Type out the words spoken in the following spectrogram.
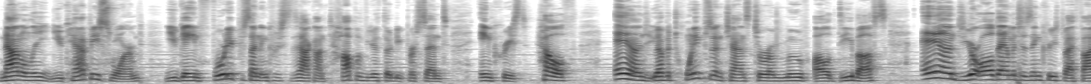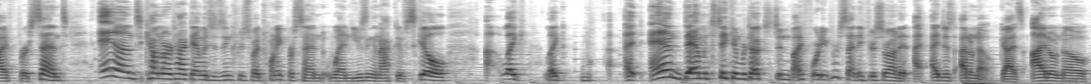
not only you can't be swarmed you gain 40 percent increased attack on top of your 30 percent increased health and you have a 20 percent chance to remove all debuffs and your all damage is increased by five percent and counterattack damage is increased by 20 percent when using an active skill uh, like like uh, and damage taken reduction by 40 percent if you're surrounded. I, I, just I don't know. Guys I don't know.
